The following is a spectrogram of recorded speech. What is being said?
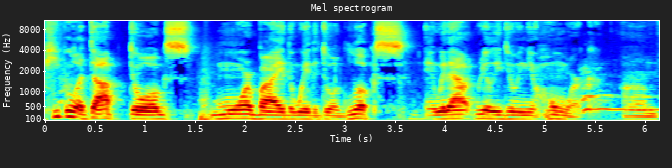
people adopt dogs more by the way the dog looks and without really doing your homework. Um,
